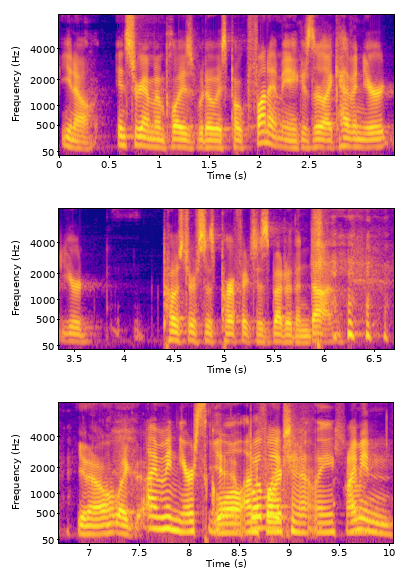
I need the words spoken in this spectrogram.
you know, Instagram employees would always poke fun at me because they're like, Kevin, your, your poster says perfect is better than done. you know, like I'm in your school, yeah, unfortunately. Like, I mean,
